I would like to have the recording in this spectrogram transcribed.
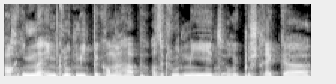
auch immer im Glutmeat bekommen habe, also Glutmeat, Rückenstrecker,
